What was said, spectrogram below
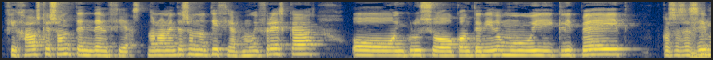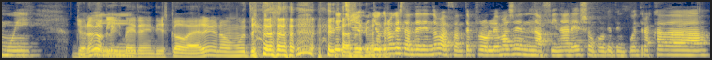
fijaos que son tendencias. Normalmente son noticias muy frescas o incluso contenido muy clickbait, cosas así, muy, yo no veo clickbait en Discover, ¿eh? No mucho. De hecho, yo, creo que están teniendo bastantes problemas en afinar eso, porque te encuentras cada,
